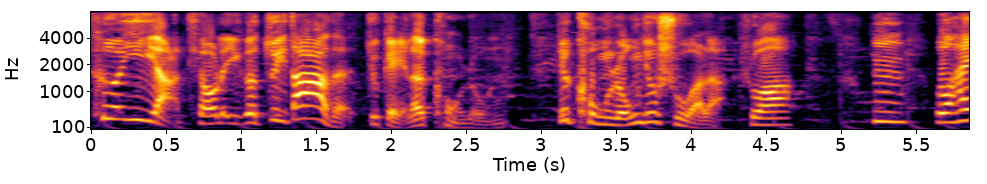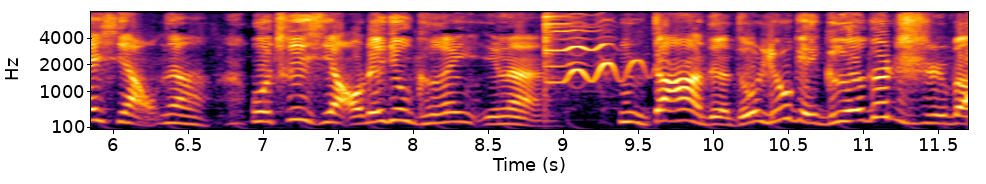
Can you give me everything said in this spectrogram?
特意呀挑了一个最大的，就给了孔融。这孔融就说了：“说，嗯，我还小呢，我吃小的就可以了，你大的都留给哥哥吃吧。”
